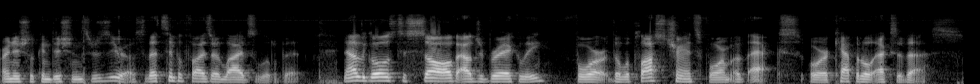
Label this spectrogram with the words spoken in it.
our initial conditions are zero, so that simplifies our lives a little bit. Now the goal is to solve algebraically for the Laplace transform of x, or capital X of s.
